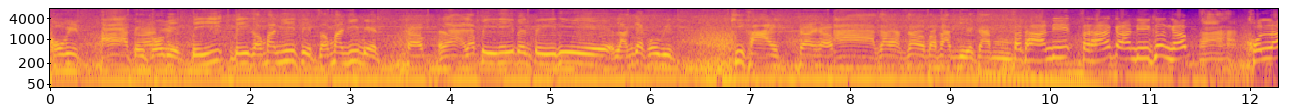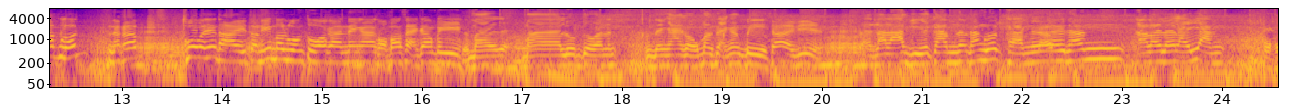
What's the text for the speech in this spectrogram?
โควิด อ่าติดโควิดปีปี 2020 2021 ครับ นะและปีนี้เป็นปีที่หลังจากโควิด ขี้คายใช่ครับ อ่าก็ก็มาทำกิจกรรม สถานดีสถานการณ์ดีขึ้นครับ อ่า คนรักรถนะครับ ทั่วประเทศไทยตอนนี้มารวมตัวกันในงานของบางแสนกลางปี มามารวมตัวกันในงานของบางแสนกลางปีใช่พี่ ตารางกิจกรรมทั้งทั้งรถแข่งเลครับยทั้งอะไรหลาย ๆ อย่าง โอ้โห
